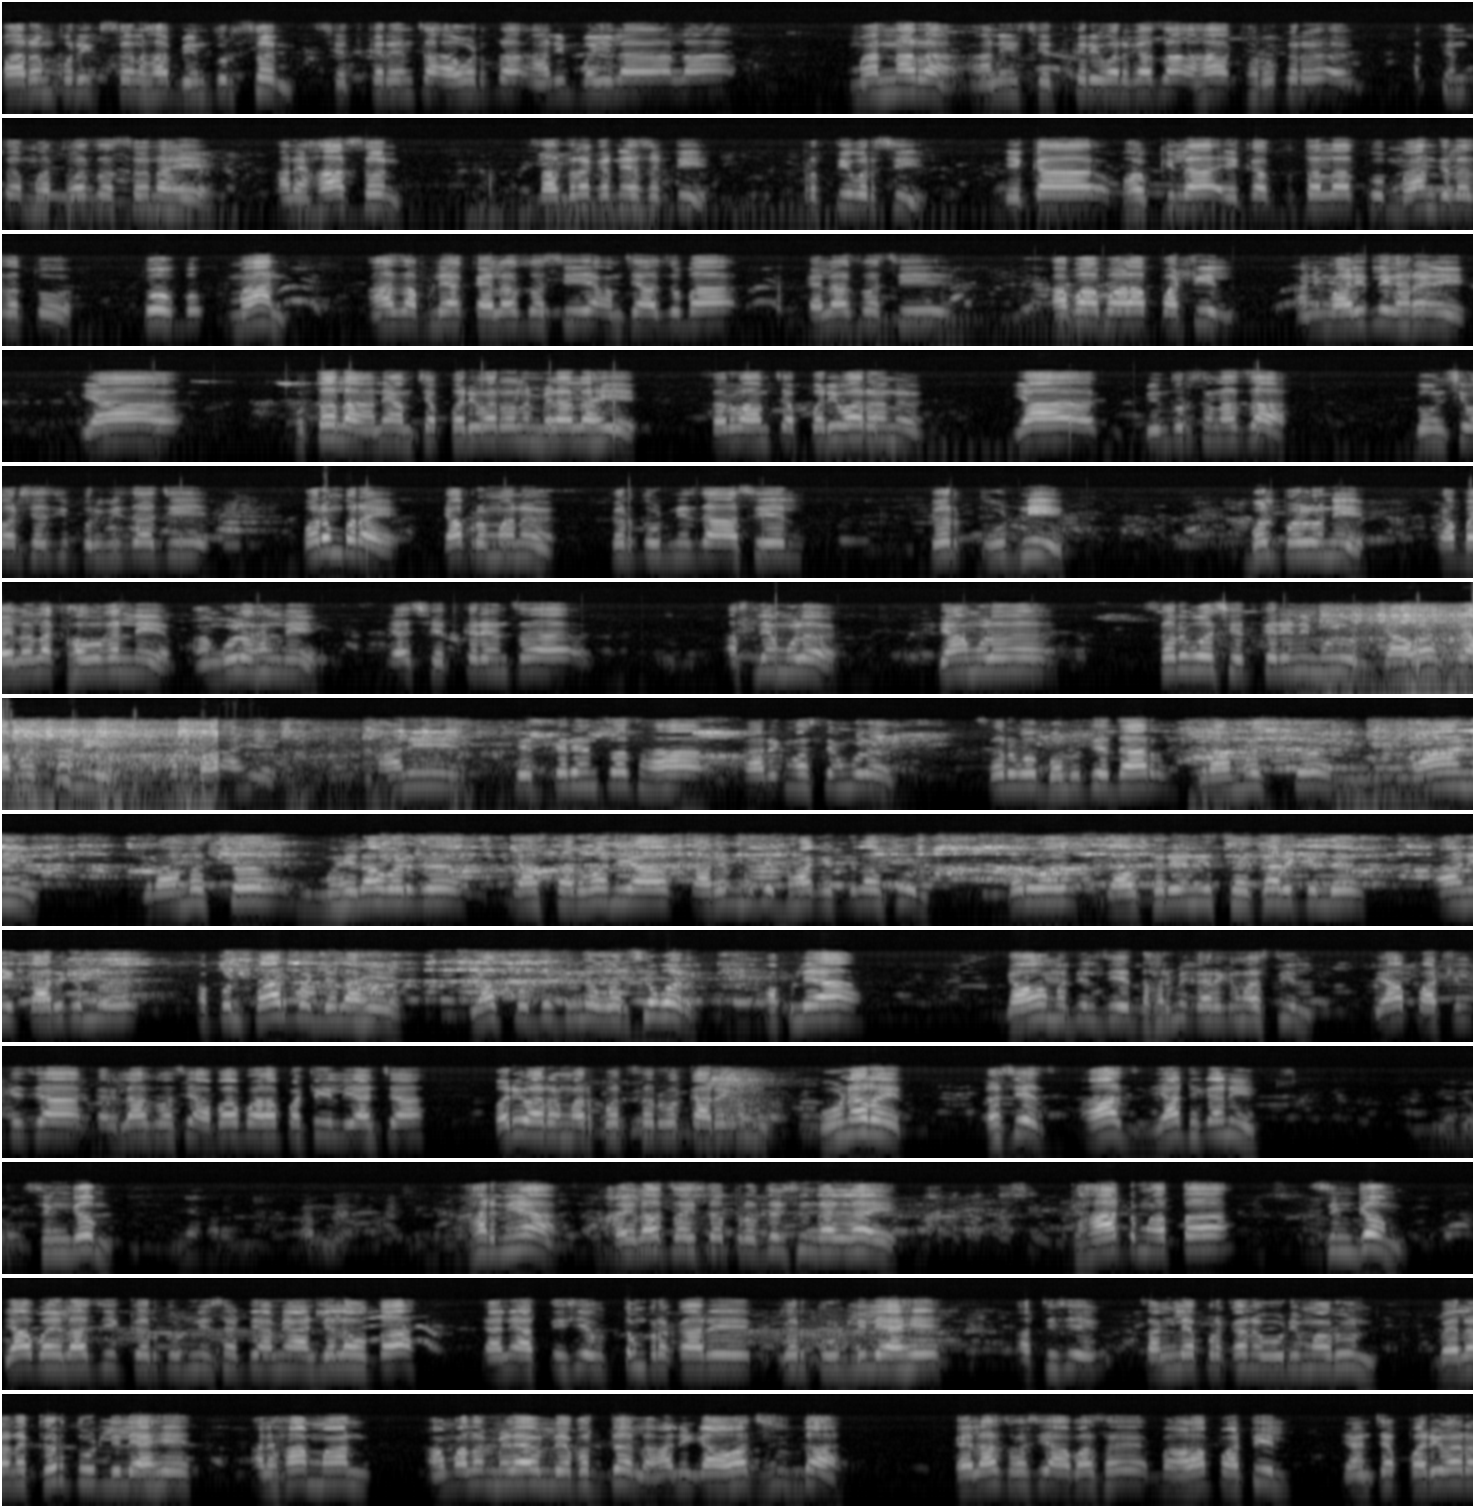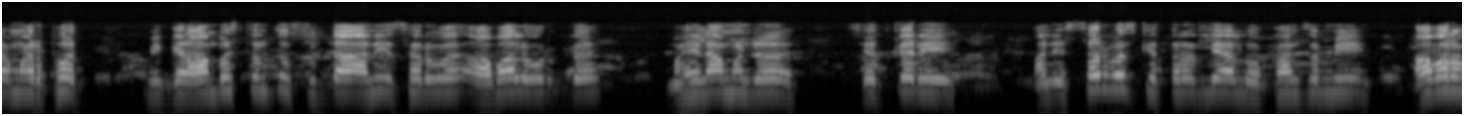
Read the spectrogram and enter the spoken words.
पारंपरिक सण हा बेंदूर सण. शेतकऱ्यांचा आवडता आणि बैलाला मानणारा आणि शेतकरी वर्गाचा हा खरोखर अत्यंत महत्त्वाचा सण आहे. आणि हा सण साजरा करण्यासाठी प्रतिवर्षी एका भावकीला एका पुताला तो मान दिला जातो. तो ब- मान आज आपल्या कैलासवासी आमचे आजोबा कैलासवासी आबा बाळा पाटील आणि माळीतले घराणे या पुताला आणि आमच्या परिवाराला मिळाला आहे. सर्व आमच्या परिवारानं या बेंदूर सणाचा दोनशे वर्षाची पूर्वीचा जी परंपरा आहे त्याप्रमाणे कर तोडणीचा असेल कर तोडणी बल पळवणे या बैलाला खाऊ घालणे आंघोळ घालणे या शेतकऱ्यांचा असल्यामुळं त्यामुळं सर्व शेतकऱ्यांनी मिळून गावात ग्रामस्थांनी आपण आहे आणि शेतकऱ्यांचाच हा कार्यक्रम असल्यामुळं सर्व बलुतेदार ग्रामस्थ आणि ग्रामस्थ महिला वर्ग या सर्वांनी या कार्यक्रमामध्ये भाग घेतलेला असून सर्व गावकऱ्यांनी सहकार्य केलं आणि कार्यक्रम आपण पार पडलेला आहे. याच पद्धतीने वर्षभर आपल्या गावामधील जे धार्मिक कार्यक्रम असतील या पाटीलकीच्या कैलासवासी आबा बाळा पाटील यांच्या परिवारामार्फत सर्व कार्यक्रम होणार आहेत. तसेच आज या ठिकाणी सिंगम हरण्या बैलाचा इथं प्रदर्शन झालेलं आहे. घाट माता सिंगम या बैलाची कर तोडणीसाठी आम्ही आणलेला होता. त्याने अतिशय उत्तम प्रकारे कर तोडलेली आहे. अतिशय चांगल्या प्रकारे उडी मारून बैलानं कर तोडलेली आहे. आणि हा मान आम्हाला मिळाल्याबद्दल आणि गावात सुद्धा कैलासवासी आबासाहेब बाळा पाटील यांच्या परिवारामार्फत मी ग्रामस्थांचं सुद्धा आणि सर्व आबाल महिला मंडळ शेतकरी आणि सर्वच क्षेत्रातल्या लोकांचं मी आभार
